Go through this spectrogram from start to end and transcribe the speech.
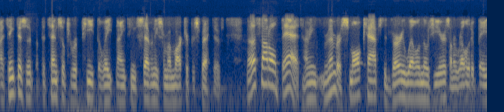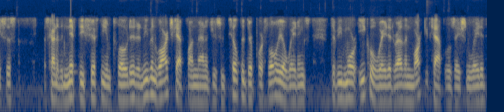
I think there's a potential to repeat the late 1970s from a market perspective. Now, that's not all bad. I mean, remember, small caps did very well in those years on a relative basis as kind of the nifty 50 imploded, and even large cap fund managers who tilted their portfolio weightings to be more equal weighted rather than market capitalization weighted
